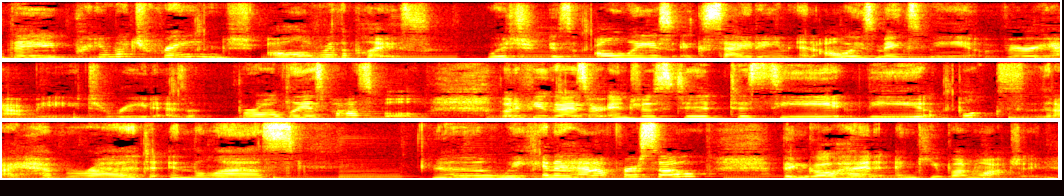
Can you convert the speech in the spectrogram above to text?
they pretty much range all over the place, which is always exciting and always makes me very happy to read as broadly as possible. But if you guys are interested to see the books that I have read in the last a week and a half or so, then go ahead and keep on watching.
